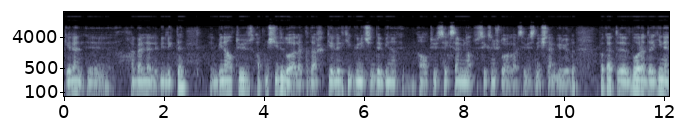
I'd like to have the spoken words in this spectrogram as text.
gelen haberlerle birlikte 1667 dolarlar kadar geriledi ki gün içinde 1680-1683 dolarlar seviyesinde işlem görüyordu. Fakat e, bu arada yine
